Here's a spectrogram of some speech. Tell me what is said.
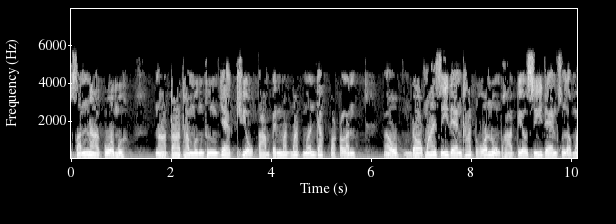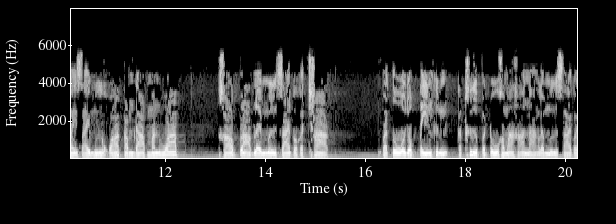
ำสันหน้ากลัวมือ หน้าตาทำมึงถึงแยกเขี้ยวกล้ามเป็นมัดๆเหมือนยักษ์ปักลัน เอาดอกไม้สีแดงคาดหัวหนุ่งผ้าเตียวสีแดงเสื้อไม่ใส่มือขวากำดาบมันวาบขาวปราบเลยมือซ้ายก็กระชาก ประตูยกตีนขึ้น กระทืบประตูเข้ามาหานาง แล้วมือซ้ายก็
